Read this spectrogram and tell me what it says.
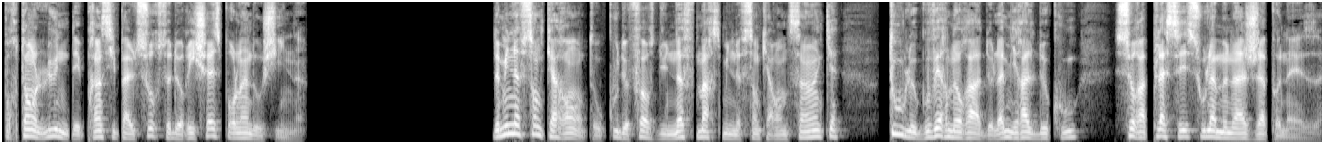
pourtant l'une des principales sources de richesse pour l'Indochine. De 1940 au coup de force du 9 mars 1945, tout le gouvernorat de l'amiral de Kou sera placé sous la menace japonaise.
